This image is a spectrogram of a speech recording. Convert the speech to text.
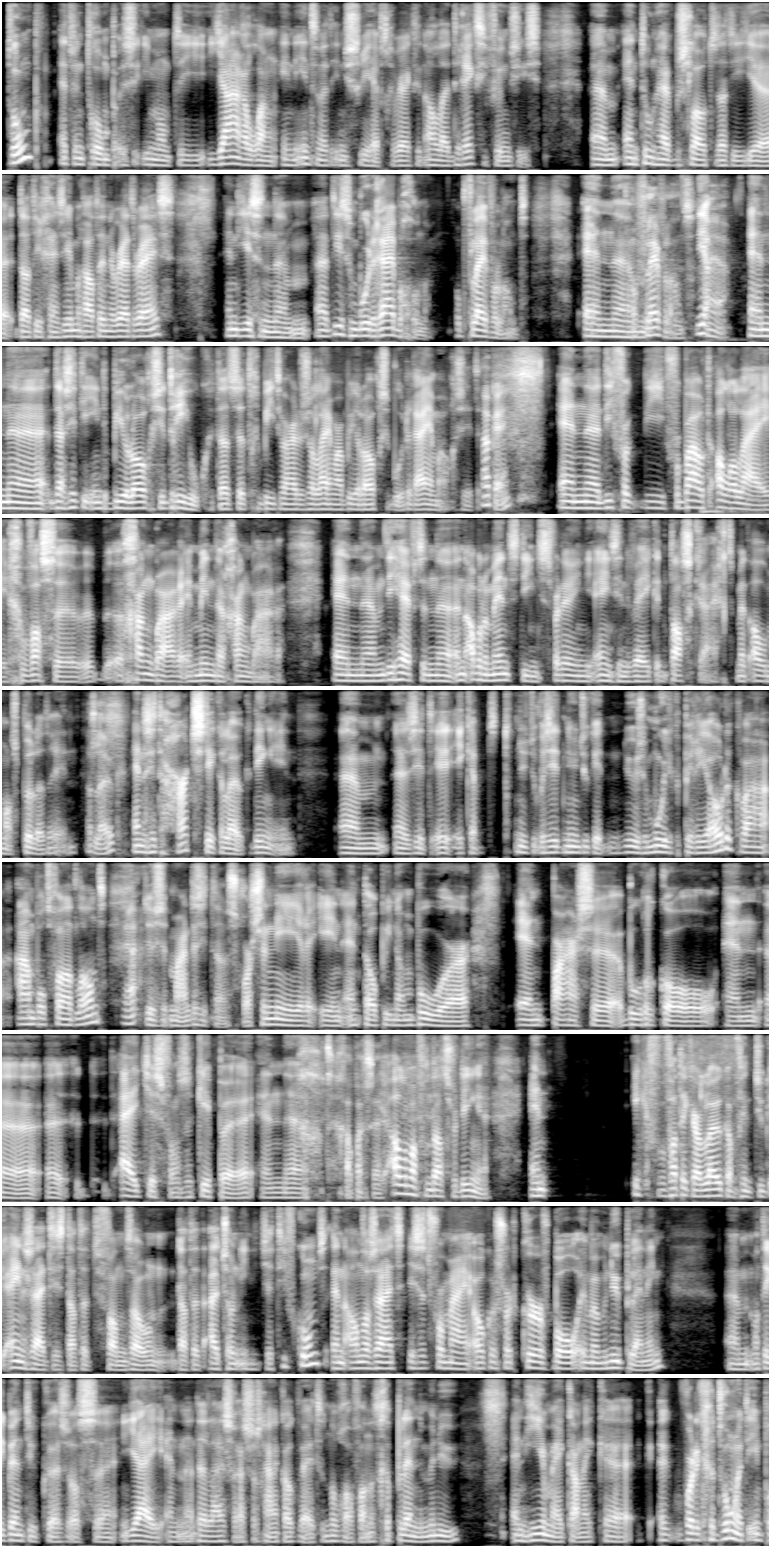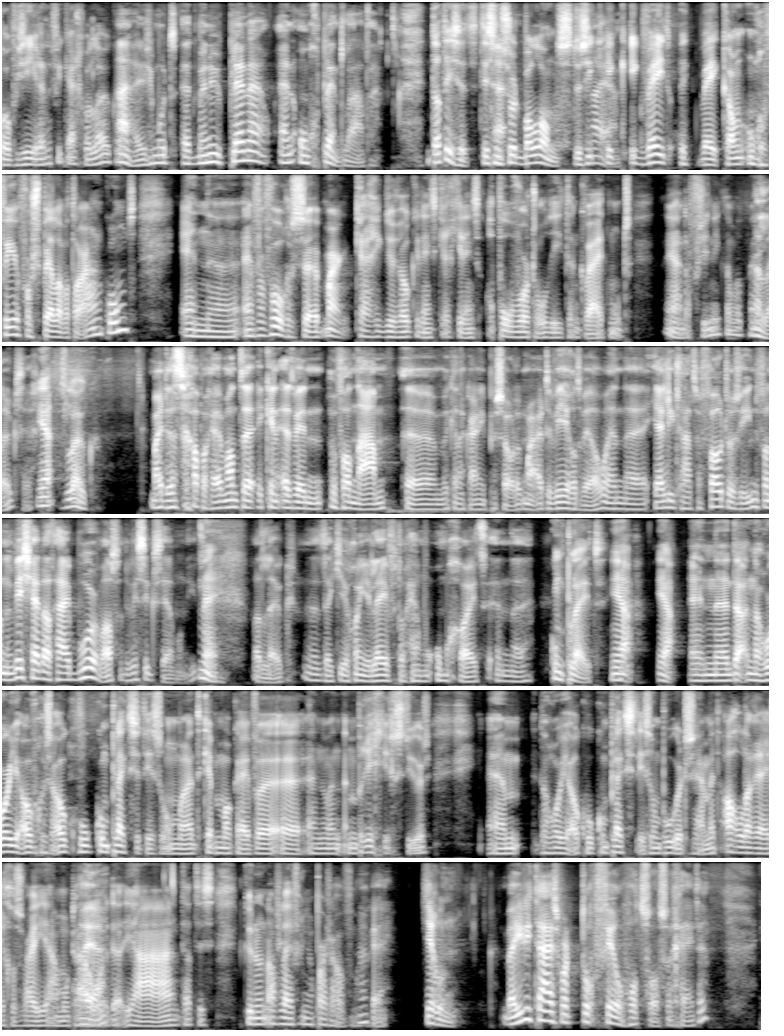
Tromp. Edwin Tromp is iemand die jarenlang in de internetindustrie heeft gewerkt in allerlei directiefuncties. Um, en toen heeft besloten dat hij, uh, dat hij geen zin meer had in de Red Race. En die is een, um, uh, die is een boerderij begonnen op Flevoland. En, um, op Flevoland? Ja. Ah, ja. En uh, daar zit hij in de biologische driehoek. Dat is het gebied waar dus alleen maar biologische boerderijen mogen zitten. Oké. Okay. En uh, die, ver, die verbouwt allerlei gewassen, uh, gangbare en minder gangbare. En um, die heeft een, een abonnementsdienst waarin je eens in de week een tas krijgt met allemaal spullen erin. Wat leuk. En er zitten hartstikke leuke dingen in. Um, zit, ik heb tot nu toe, we zitten nu natuurlijk in, nu is een moeilijke periode qua aanbod van het land. Ja. Dus, maar er zitten schorseneren in en topinambour en paarse boerenkool en uh, uh, eitjes van zijn kippen en uh, God, grappig zeg. allemaal van dat soort dingen. En ik, wat ik er leuk aan vind, natuurlijk enerzijds is dat het van zo'n dat het uit zo'n initiatief komt, en anderzijds is het voor mij ook een soort curveball in mijn menuplanning. Um, want ik ben natuurlijk, zoals jij en de luisteraars waarschijnlijk ook weten, nogal van het geplande menu. En hiermee kan ik, uh, word ik gedwongen te improviseren. En dat vind ik echt wel leuk. Ah, dus je moet het menu plannen en ongepland laten. Dat is het. Het is Ja. een soort balans. Dus ik, Nou ja. ik, ik, weet, ik weet, kan ongeveer voorspellen wat er aankomt. En, uh, en vervolgens, uh, maar krijg ik dus ook ineens, krijg je ineens appelwortel die ik dan kwijt moet. Ja, daar verzin ik dan wat mee. Nou, leuk zeg. Ja, dat is leuk. Maar dat is grappig, hè? Want uh, ik ken Edwin van naam. Uh, we kennen elkaar niet persoonlijk, maar uit de wereld wel. En uh, jij liet laatst een foto zien van, wist jij dat hij boer was? Dat wist ik dus helemaal niet. Nee, Wat leuk. Dat je gewoon je leven toch helemaal omgooit. En, compleet. Ja, Ja. ja. En uh, da- dan hoor je overigens ook hoe complex het is om. Ik heb hem ook even een, een- berichtje gestuurd. Um, dan hoor je ook hoe complex het is om boer te zijn met alle regels waar je je aan moet Ah, ja? houden. Ja, dat is. Daar kunnen we een aflevering apart over maken. Oké. Jeroen, bij jullie thuis wordt toch veel hot sauce gegeten?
